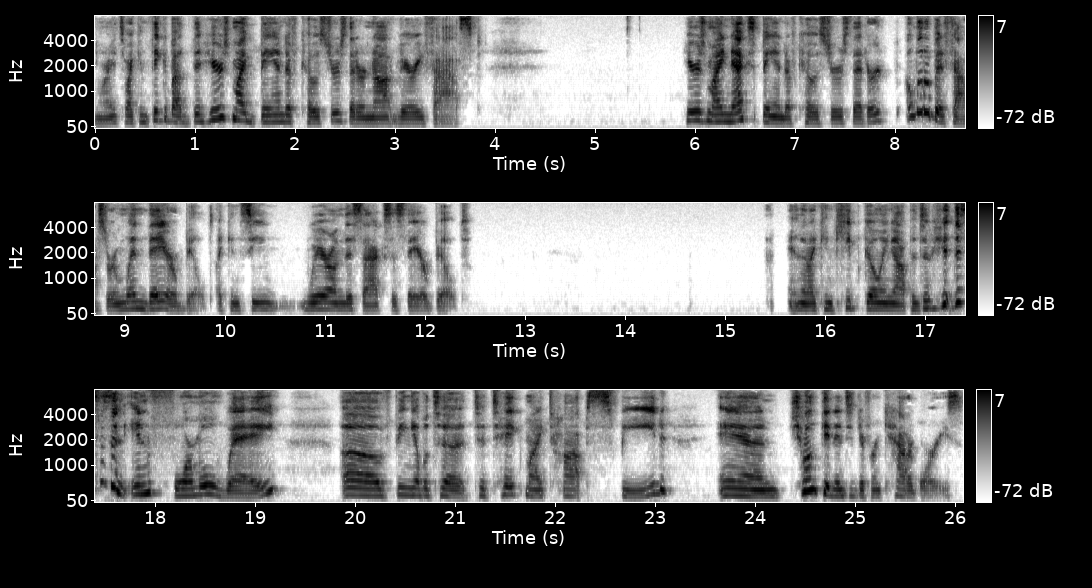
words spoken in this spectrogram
Right, so I can think about the, here's my band of coasters that are not very fast. Here's my next band of coasters that are a little bit faster, and when they are built, I can see where on this axis they are built. And then I can keep going up. And so here, this is an informal way of being able to to take my top speed and chunk it into different categories.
